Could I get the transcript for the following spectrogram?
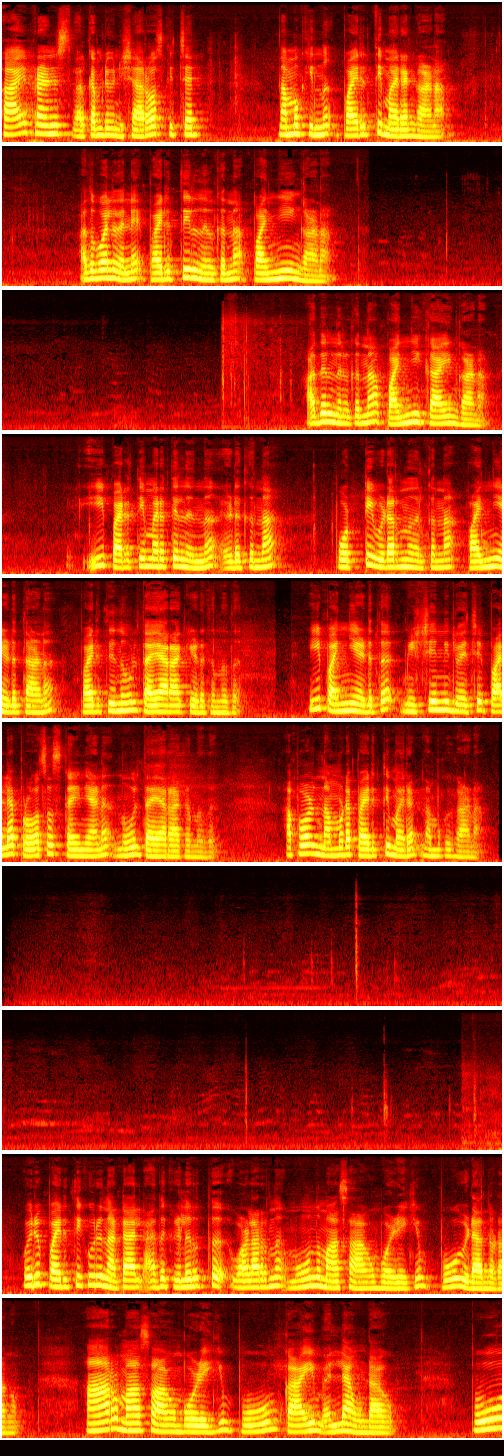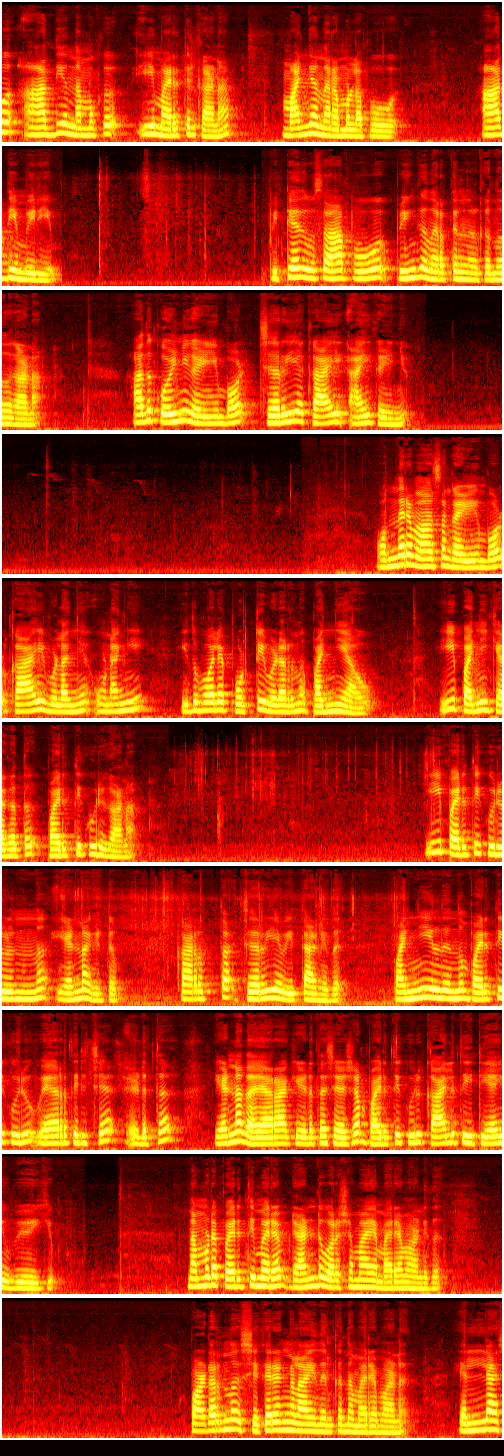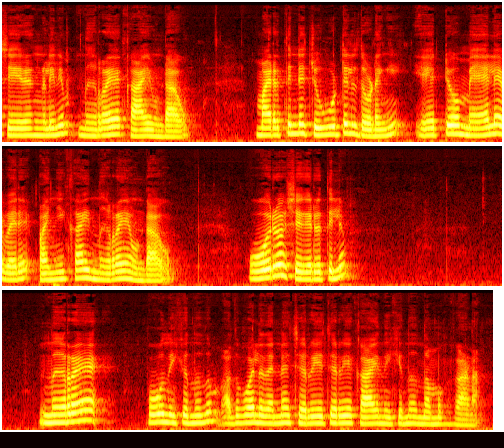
Hi friends welcome to Nisharose kitchen. നമുക്കിന്ന് പരുത്തി മരം കാണാം. അതുപോലെ തന്നെ പരുത്തിയിൽ നിൽക്കുന്ന പഞ്ഞിയും കാണാം. അതിൽ നിൽക്കുന്ന പഞ്ഞിക്കായും കാണാം. ഈ പരുത്തി മരത്തിൽ നിന്ന് എടുക്കുന്ന പൊട്ടി വിടർന്നു നിൽക്കുന്ന പഞ്ഞി എടുത്താണ് പരുത്തി നൂൽ തയ്യാറാക്കിയെടുക്കുന്നത് ഈ പഞ്ഞി എടുത്ത് മെഷീനിൽ വെച്ച് പല പ്രോസസ്സ് കഴിഞ്ഞാണ് നൂൽ തയ്യാറാക്കുന്നത്. അപ്പോൾ നമ്മുടെ പരുത്തി മരം നമുക്ക് കാണാം. ഒരു പരുത്തിക്കുരു നട്ടാൽ അത് കിളിർത്ത് വളർന്ന് മൂന്ന് മാസം ആകുമ്പോഴേക്കും പൂവിടാൻ തുടങ്ങും. ആറ് മാസം ആകുമ്പോഴേക്കും പൂവും കായും എല്ലാം ഉണ്ടാകും. പൂവ് ആദ്യം നമുക്ക് ഈ മരത്തിൽ കാണാം. മഞ്ഞ നിറമുള്ള പൂവ്. ആദ്യം വിരിയും. പിറ്റേ ദിവസം ആ പൂവ് പിങ്ക് നിറത്തിൽ നിൽക്കുന്നത് കാണാം. അത് കൊഴിഞ്ഞു കഴിയുമ്പോൾ ചെറിയ കായ് ആയി കഴിഞ്ഞു. ഒന്നര മാസം കഴിയുമ്പോൾ കായ് വിളഞ്ഞ് ഉണങ്ങി ഇതുപോലെ പൊട്ടി വിടർന്ന് പഞ്ഞിയാവും. ഈ പഞ്ഞിക്കകത്ത് പരുത്തിക്കുരു കാണാം. ഈ പരുത്തിക്കുരുവിൽ നിന്ന് എണ്ണ കിട്ടും. കറുത്ത ചെറിയ വിത്താണിത്. പഞ്ഞിയിൽ നിന്നും പരുത്തിക്കുരു വേർതിരിച്ച് എടുത്ത് എണ്ണ തയ്യാറാക്കി എടുത്ത ശേഷം പരുത്തിക്കുരു കാലിത്തീറ്റയായി ഉപയോഗിക്കും. നമ്മുടെ പരുത്തിമരം രണ്ട് വർഷമായ മരമാണിത്. പടർന്ന് ശിഖരങ്ങളായി നിൽക്കുന്ന മരമാണ്. എല്ലാ ശിഖരങ്ങളിലും നിറയെ കായുണ്ടാവും മരത്തിന്റെ ചുവട്ടിൽ തുടങ്ങി ഏറ്റവും മേലെ വരെ പഞ്ഞിക്കായ് നിറയെ ഉണ്ടാകും ഓരോ ശിഖരത്തിലും നിറയെ പൂ നിൽക്കുന്നതും അതുപോലെ തന്നെ ചെറിയ ചെറിയ കായ് നിൽക്കുന്നതും നമുക്ക് കാണാം.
